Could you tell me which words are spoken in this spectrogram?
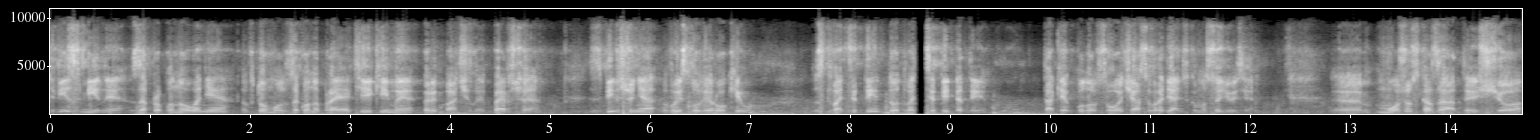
дві зміни запропоновані в тому законопроекті, який ми передбачили. Перше збільшення вислуги років з 20 до 25, так як було свого часу в Радянському Союзі. Е, Можу сказати, що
